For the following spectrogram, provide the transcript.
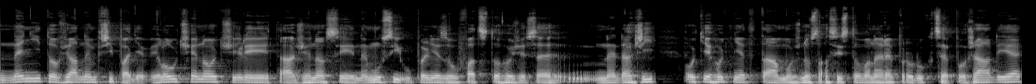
není to v žádném případě vyloučeno, čili ta žena si nemusí úplně zoufat z toho, že se nedaří otěhotnět. Ta možnost asistované reprodukce pořád je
